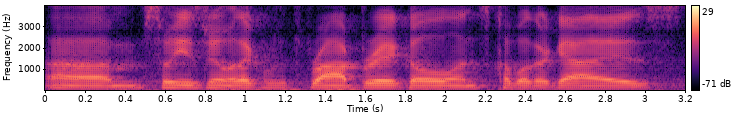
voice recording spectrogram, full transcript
Um, so he's doing it like with Rob Riggle and a couple other guys.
